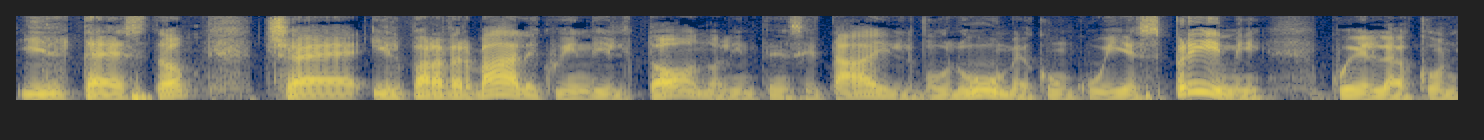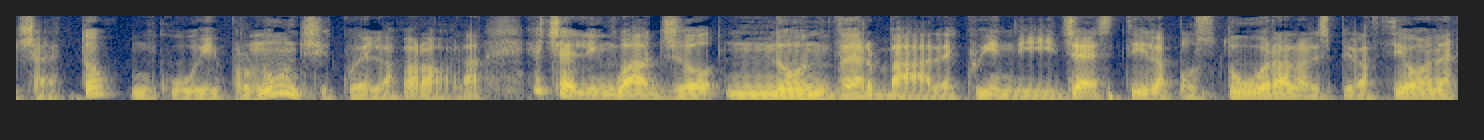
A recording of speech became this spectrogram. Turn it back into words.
il testo, c'è il paraverbale, quindi il tono, l'intensità, il volume con cui esprimi quel concetto, con cui pronunci quella parola, e c'è il linguaggio non verbale, quindi i gesti, la postura, la respirazione,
